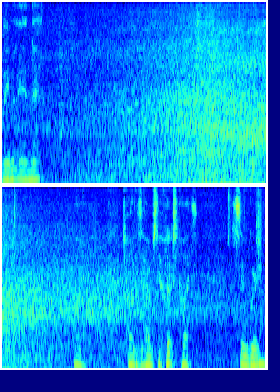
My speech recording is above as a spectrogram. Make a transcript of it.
Beam at the end there. Charlie's arm still looks nice. Still green.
